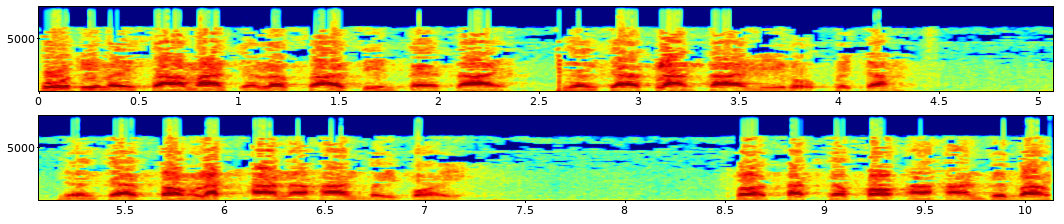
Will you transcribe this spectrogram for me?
ผู้ที่ไม่สามารถจะรักษาศีลแปดได้ เนื่องจากร่างกายมีโรคประจำเนื่องจากต้องรับทานอาหารบ่อยๆ เพราะตัดกระเพาะอาหารไปบาง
